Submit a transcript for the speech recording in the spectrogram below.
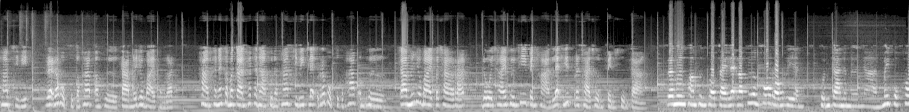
ภาพชีวิต และระบบสุขภาพอำเภอตามนโยบายของรัฐ ผ่านคณะกรรมการพัฒนาคุณภาพชีวิต และระบบสุขภาพอำเภอ ตามนโยบายประชารัฐ โดยใช้พื้นที่เป็นฐานและยึดประชาชนเป็นศูนย์กลางประเมินความพึงพอใจและรับเรื่องข้อร้องเรียน ผลการดำเนินงานไม่พบข้อ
